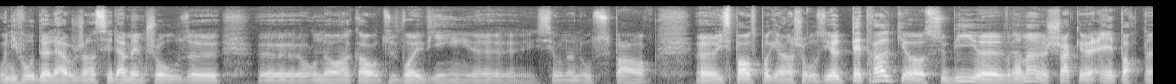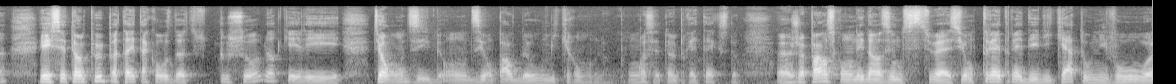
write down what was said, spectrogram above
Au niveau de l'argent, c'est la même chose. Euh, euh, on a encore du va-et-vient. ici, on a nos supports. il ne se passe pas grand-chose. Il y a le pétrole qui a subi vraiment un choc important. Et c'est un peu peut-être à cause de tout ça là, que les... On dit, on dit, on parle de Omicron. Là pour moi, c'est un prétexte. Je pense qu'on est dans une situation très, très délicate au niveau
